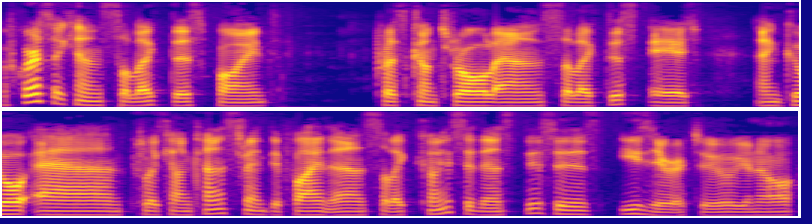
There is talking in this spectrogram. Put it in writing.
of course I can select this point, press Ctrl and select this edge and go and click on constraint define and select coincidence. This is easier to, you know,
